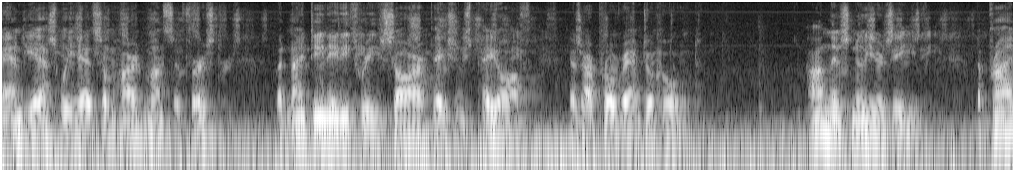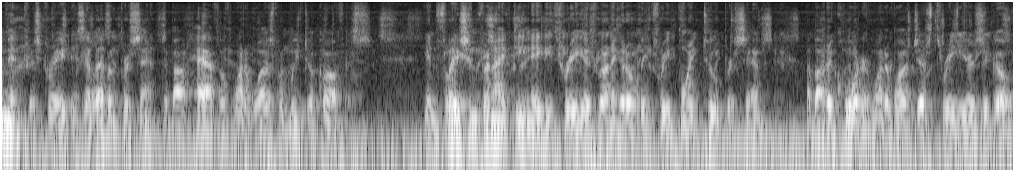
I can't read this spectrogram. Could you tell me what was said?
And yes, we had some hard months at first, but 1983 saw our patience pay off as our program took hold. On this New Year's Eve, the prime interest rate is 11%, about half of what it was when we took office. Inflation for 1983 is running at only 3.2%, about a quarter what it was just three years ago.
